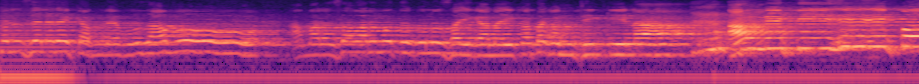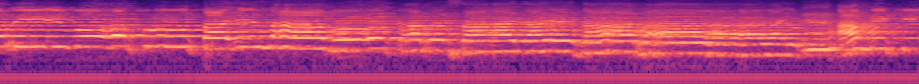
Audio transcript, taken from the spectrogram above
এখন জেলের কামনে বুঝাবো? আমার যাওয়ার মতো কোনো জায়গা নাই, কথা কোন ঠিক কি না আমি কি করিব? কোথায় যাব? কার সায়ায় দাঁড়াই? আমি কি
